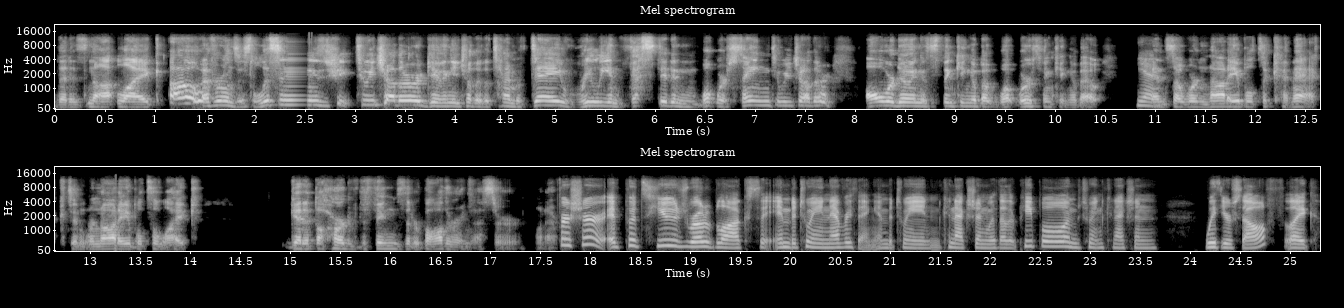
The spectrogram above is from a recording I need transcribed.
That it's not like, oh, everyone's just listening to each to each other, giving each other the time of day, really invested in what we're saying to each other. All we're doing is thinking about what we're thinking about. Yeah, And so we're not able to connect and we're not able to like get at the heart of the things that are bothering us or whatever. for sure. It puts huge roadblocks in between everything, in between connection with other people, in between connection with yourself. Like,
